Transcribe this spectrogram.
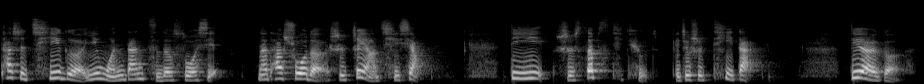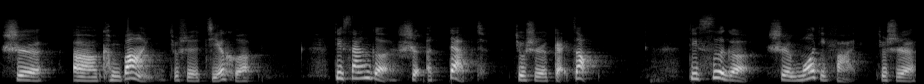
它是七个英文单词的缩写。那它说的是这样七项：第一是 substitute，也就是替代；第二个是呃 combine，就是结合；第三个是 adapt，就是改造；第四个是 modify，就是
